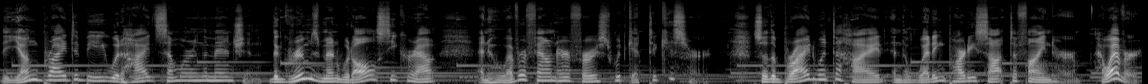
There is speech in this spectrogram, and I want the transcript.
The young bride to be would hide somewhere in the mansion. The groomsmen would all seek her out, and whoever found her first would get to kiss her. So the bride went to hide, and the wedding party sought to find her. However,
